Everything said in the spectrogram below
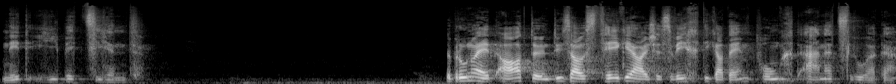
nicht einbeziehen. Der Bruno hat angetönt, uns als TGA ist es wichtig, an diesem Punkt hinzuschauen.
